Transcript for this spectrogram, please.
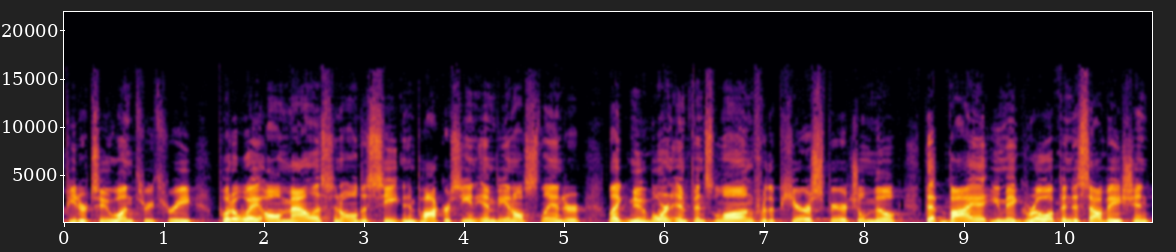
Peter 2 1 through 3 put away all malice and all deceit and hypocrisy and envy and all slander. Like newborn infants, long for the pure spiritual milk, that by it you may grow up into salvation,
